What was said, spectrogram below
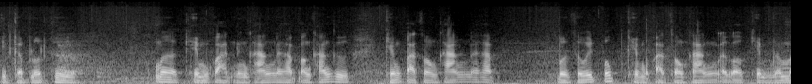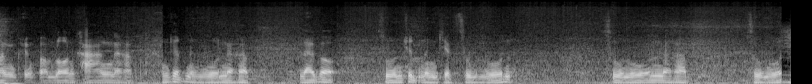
ติดกับรถคือ เมื่อเข็มกวาดหนึ่งครั้งนะครับ บางครั้งคือเข็มกวาดสองครั้งนะครับเปิดสวิตช์ปุ๊บเข็มกวาดสองครั้งแล้วก็เข็มน้ำมันเข็มความร้อนค้างนะครับ2.1โวลต์นะครับ แล้วก็ 0.170โวลต์0โวลต์นะครับ 0โวลต์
